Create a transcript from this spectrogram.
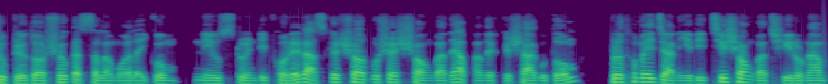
সুপ্রিয় দর্শক, আসসালামু আলাইকুম। নিউজ টোয়েন্টি এর আজকের সর্বশেষ সংবাদে আপনাদেরকে স্বাগতম। প্রথমেই জানিয়ে দিচ্ছি সংবাদ শিরোনাম।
